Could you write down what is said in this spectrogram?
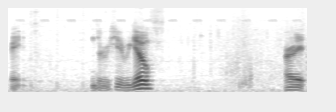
Great. There, here we go. Alright.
